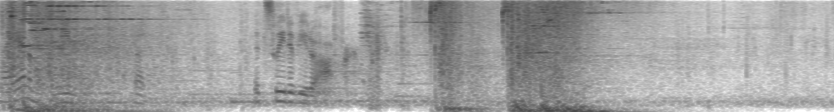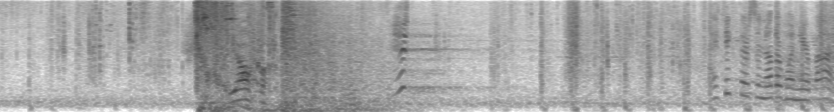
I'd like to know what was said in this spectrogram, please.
My animals need me, but it's sweet of you to offer. Yaka! I think there's another one nearby.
